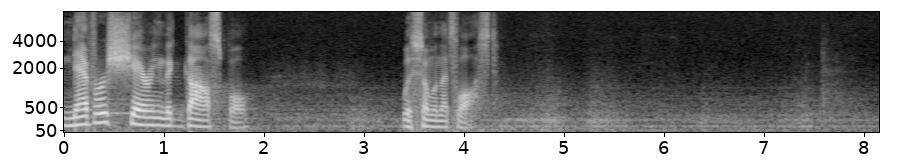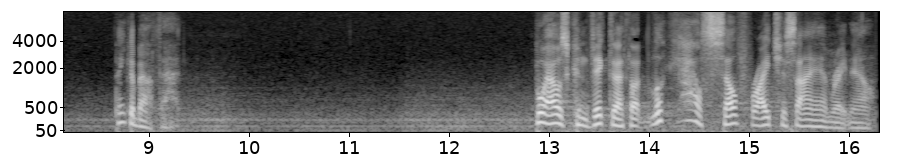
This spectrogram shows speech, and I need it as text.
never sharing the gospel with someone that's lost. Think about that. Boy, I was convicted. I thought, look how self righteous I am right now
